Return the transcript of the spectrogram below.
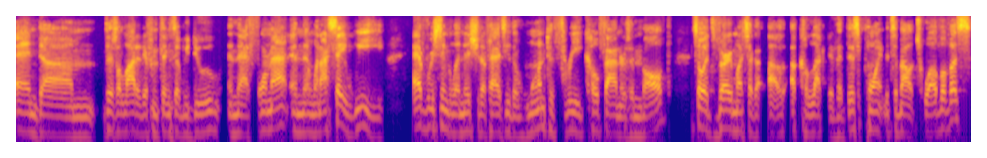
And um, there's a lot of different things that we do in that format. And then when I say we, every single initiative has either one to three co-founders involved so it's very much like a, a, a, collective. At this point, it's about 12 of us.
